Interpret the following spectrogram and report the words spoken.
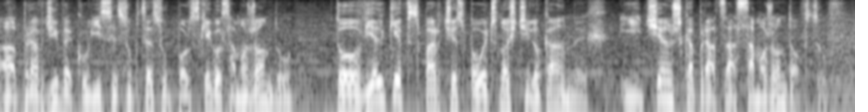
A prawdziwe kulisy sukcesu polskiego samorządu To wielkie wsparcie społeczności lokalnych i ciężka praca samorządowców.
